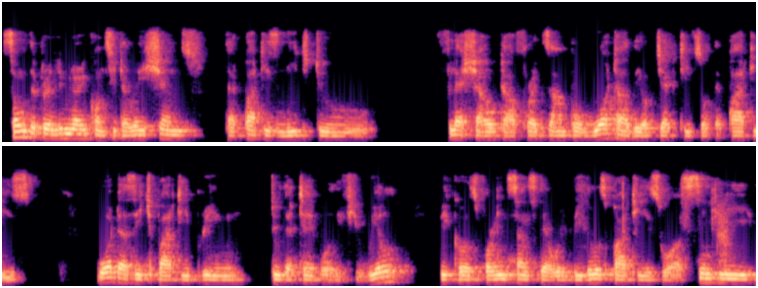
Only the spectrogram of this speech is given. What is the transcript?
Some of the preliminary considerations that parties need to flesh out are, for example, what are the objectives of the parties? What does each party bring to the table, if you will? Because, for instance, there will be those parties who are simply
